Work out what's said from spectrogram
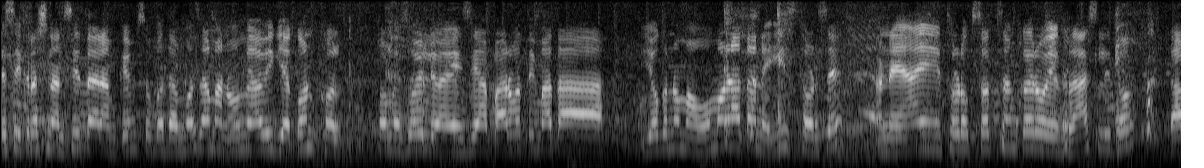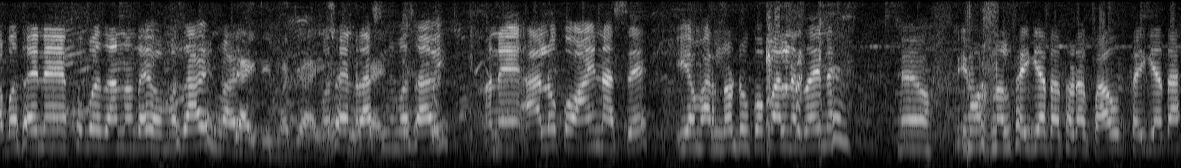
જય શ્રી કૃષ્ણ અને સીતારામ. કેમ છો બધા? મજામાં અમે આવી ગયા કોનખલ. તમે જોઈ લો અહીં જ્યાં પાર્વતી માતા યજ્ઞમાં હોમાણા હતા ને એ સ્થળ છે. અને અહીં થોડોક સત્સંગ કર્યો એક રાસ લીધો. તો આ બધાને ખૂબ જ આનંદ આવ્યો. મજા આવી ને મારી આવી મજા આવી. બધાને રાસની મજા આવી. અને આ લોકો અહીંના છે. એ અમારા લડ્ડુ ગોપાલને જઈને ઇમોશનલ થઈ ગયા હતા થોડાક ભાવુક થઈ ગયા હતા.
